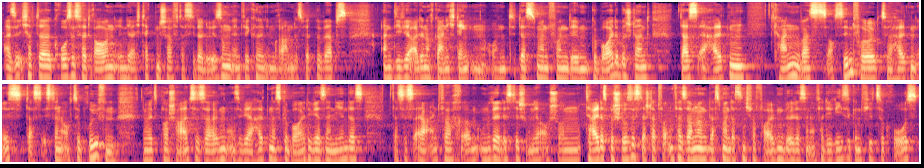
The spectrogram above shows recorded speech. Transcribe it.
Also ich habe da großes Vertrauen in die Architektenschaft, dass sie da Lösungen entwickeln im Rahmen des Wettbewerbs, an die wir alle noch gar nicht denken. Und dass man von dem Gebäudebestand das erhalten kann, was auch sinnvoll zu erhalten ist, das ist dann auch zu prüfen. Nur jetzt pauschal zu sagen, also wir erhalten das Gebäude, wir sanieren das, das ist ja einfach ähm, unrealistisch und ja auch schon Teil des Beschlusses der Stadtverordnetenversammlung, dass man das nicht verfolgen will. Das sind einfach die Risiken viel zu groß.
